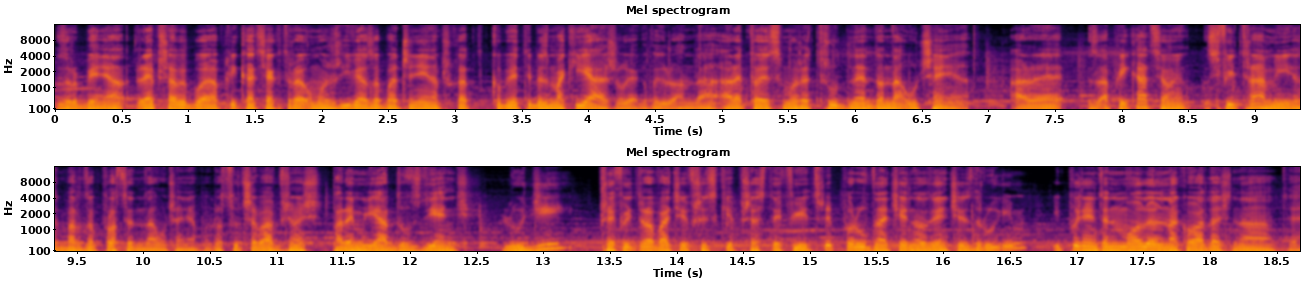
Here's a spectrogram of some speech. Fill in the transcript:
zrobienia. Lepsza by była aplikacja, która umożliwia zobaczenie na przykład kobiety bez makijażu, jak wygląda, ale to jest może trudne do nauczenia. Ale z aplikacją, z filtrami jest bardzo proste do nauczenia. Po prostu trzeba wziąć parę miliardów zdjęć ludzi, przefiltrować je wszystkie przez te filtry, porównać jedno zdjęcie z drugim i później ten model nakładać na te.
